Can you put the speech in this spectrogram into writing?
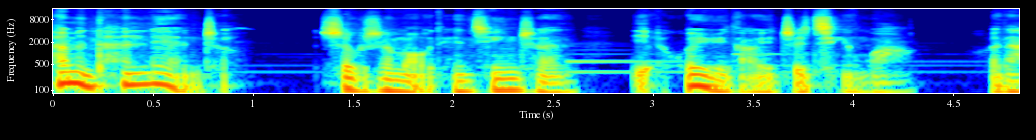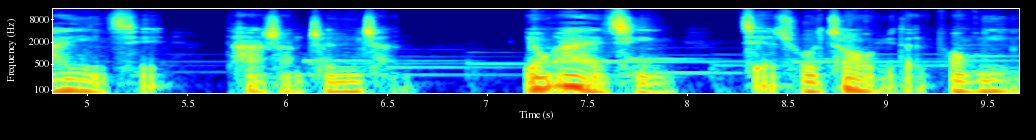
他们贪恋着，是不是某天清晨也会遇到一只青蛙，和他一起踏上征程，用爱情解除咒语的封印？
